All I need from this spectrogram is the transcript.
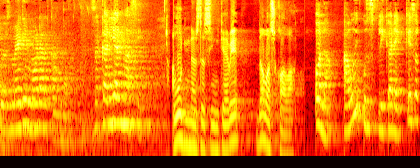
Llusmeri Mora Alcántara. Zacaria Almaci. alumnes de 5è B de l'escola. Hola, avui us explicaré què és el...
